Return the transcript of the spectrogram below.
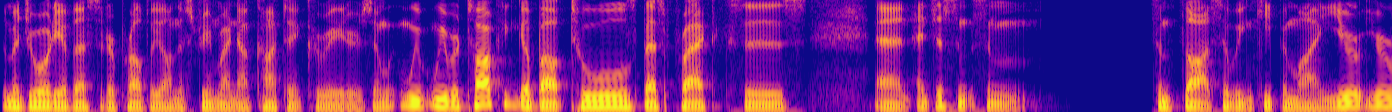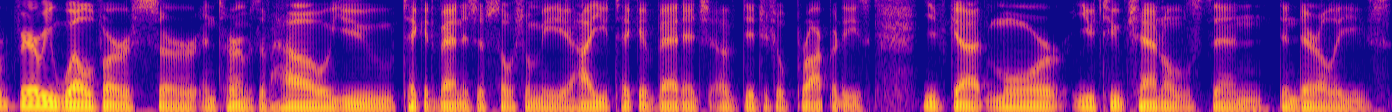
the majority of us that are probably on the stream right now, content creators, and we we were talking about tools, best practices, and and just some some some thoughts that we can keep in mind. You're you're very well versed, sir, in terms of how you take advantage of social media, how you take advantage of digital properties. You've got more YouTube channels than than Darrell Eves.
